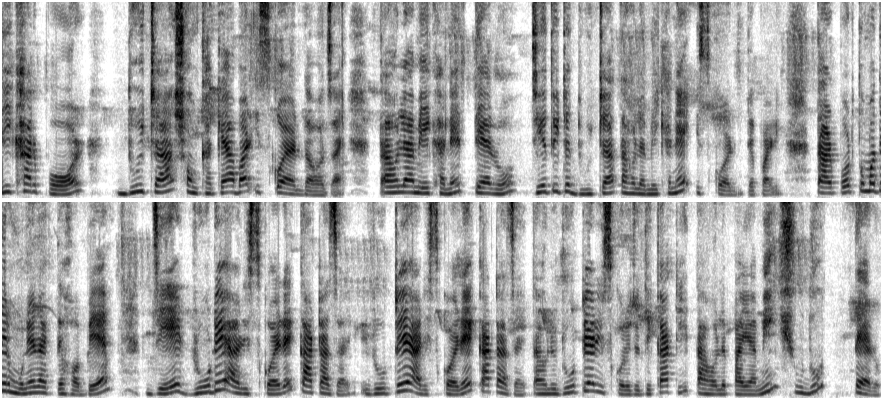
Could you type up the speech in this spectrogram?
লিখার পর দুইটা সংখ্যাকে আবার স্কোয়ার দেওয়া যায়। তাহলে আমি এখানে তেরো, যেহেতু এটা দুইটা, তাহলে আমি এখানে স্কোয়ার দিতে পারি। তারপর তোমাদের মনে রাখতে হবে যে রুটে আর স্কোয়ারে কাটা যায়। রুটে আর স্কোয়ারে কাটা যায়। তাহলে রুটে আর স্কোয়ারে যদি কাটি, তাহলে পাই আমি শুধু তেরো।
